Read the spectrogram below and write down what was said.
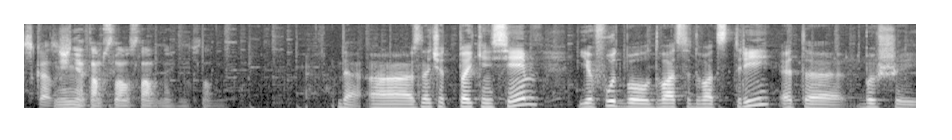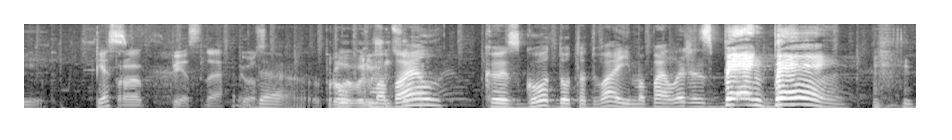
Сказочно. Не-не, там слав, славный. славный. Да, а, значит, Tekken 7, eFootball 2023, это бывший PES. Про пес, да. пёс. Да, Pro PUBG Evolution Mobile, CSGO, Dota 2 и Mobile Legends Bang Bang!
